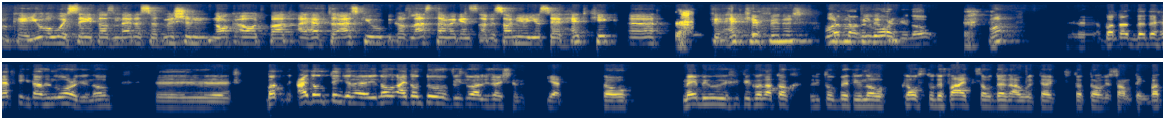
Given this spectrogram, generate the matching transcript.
Okay, you always say it doesn't matter submission, knockout, but I have to ask you because last time against Adesanya you said head kick, uh, head kick finish. What would be the work, you know? What? Uh, but the, the, the, head kick doesn't work, you know. Uh, but I don't think uh, you know I don't do visualization yet, so maybe if you're gonna talk a little bit, you know, close to the fight, so then I will tell, tell you something. But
